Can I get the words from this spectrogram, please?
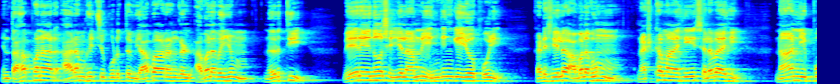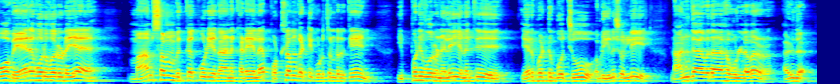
என் தகப்பனார் ஆரம்பித்து கொடுத்த வியாபாரங்கள் அவ்வளவையும் நிறுத்தி வேறேதோ செய்யலாம்னு எங்கெங்கேயோ போய் கடைசியில் அவ்வளவும் நஷ்டமாகி செலவாகி நான் இப்போது வேற ஒருவருடைய மாம்சம் விற்கக்கூடியதான கடையில் பொட்டலம் கட்டி கொடுத்துட்டுருக்கேன். இப்படி ஒரு நிலை எனக்கு ஏற்பட்டு போச்சு அப்படின்னு சொல்லி நான்காவதாக உள்ளவர் அழுத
